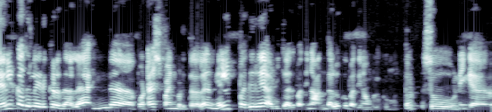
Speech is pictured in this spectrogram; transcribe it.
நெல் கதிரில் இருக்கிறதால இந்த பொட்டாஷ் பயன்படுத்துறதால நெல் பதிரே அடிக்காது பார்த்தீங்கன்னா அந்த அளவுக்கு பார்த்தீங்கன்னா உங்களுக்கு முத்தம். ஸோ நீங்கள்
